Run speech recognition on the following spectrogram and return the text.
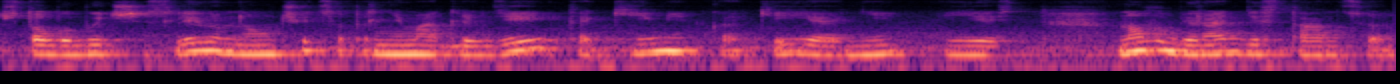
чтобы быть счастливым, научиться принимать людей такими, какие они есть. Но выбирать дистанцию,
